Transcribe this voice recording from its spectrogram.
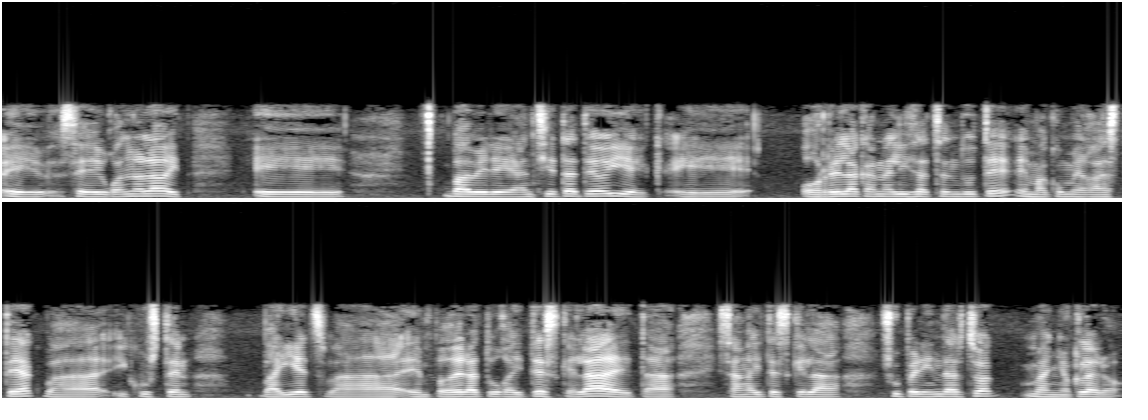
E, ze igual nolabait, e, ba bere antsietate horiek e, horrela kanalizatzen dute emakume gazteak ba, ikusten baietz ba, empoderatu gaitezkela eta izan gaitezkela superindartsuak, baino claro,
